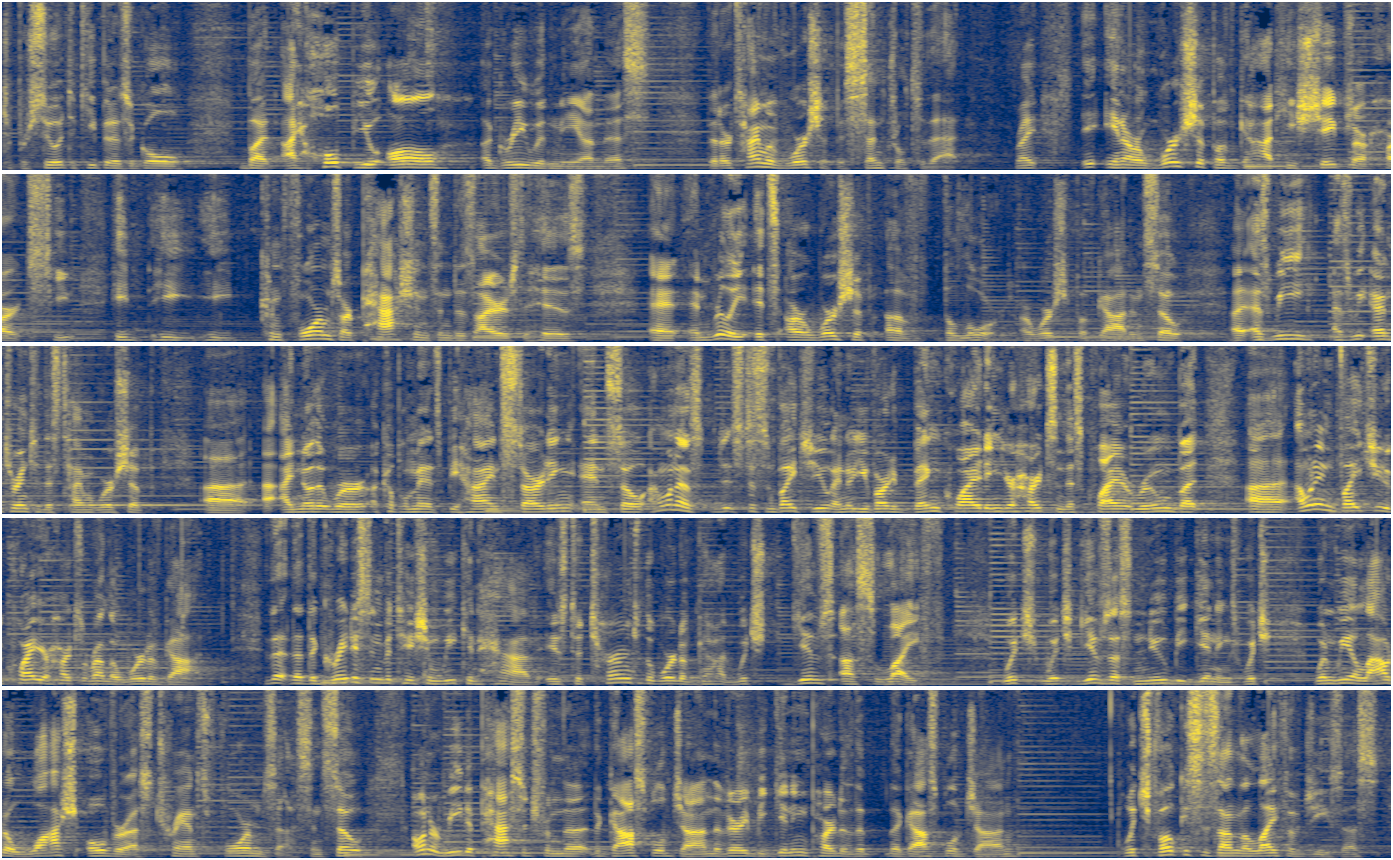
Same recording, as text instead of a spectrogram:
to pursue it, to keep it as a goal. But I hope you all agree with me on this that our time of worship is central to that, right? In our worship of God, He shapes our hearts, He, he, he, he conforms our passions and desires to His. And, and really, it's our worship of the Lord, our worship of God. And so, uh, as, we, as we enter into this time of worship, uh, I know that we're a couple minutes behind starting, and so I want to just, just, invite you. I know you've already been quieting your hearts in this quiet room, but uh, I want to invite you to quiet your hearts around the Word of God that, that the greatest invitation we can have is to turn to the Word of God, which gives us life, which, which gives us new beginnings, which, when we allow to wash over us, transforms us. And so I want to read a passage from the, the Gospel of John, the very beginning part of the, the Gospel of John, which focuses on the life of Jesus.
